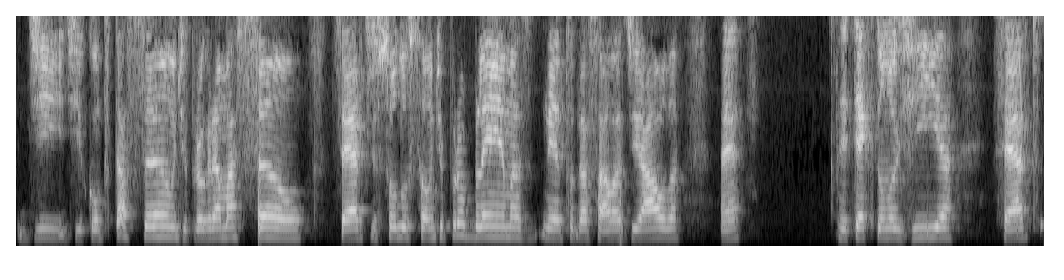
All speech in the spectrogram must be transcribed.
de, de, computação, de programação, certo, de solução de problemas dentro das salas de aula, né, de tecnologia certo?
